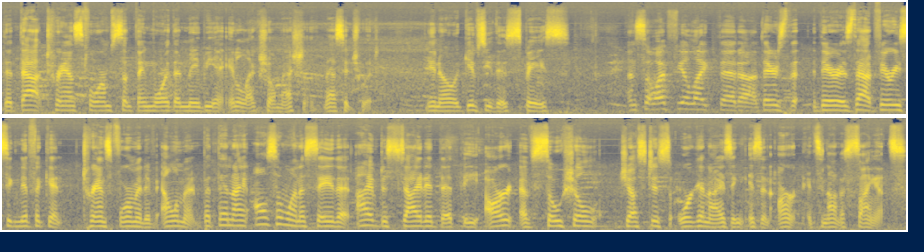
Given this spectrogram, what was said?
That that transforms something more than maybe an intellectual mes- message would. You know, it gives you this space and so I feel like that uh, there's the, there is that very significant transformative element. But then I also want to say that I've decided that the art of social justice organizing is an art; it's not a science.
